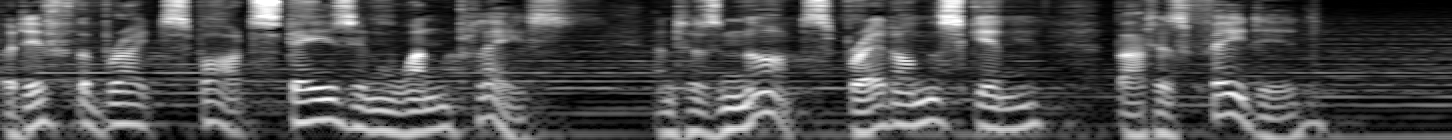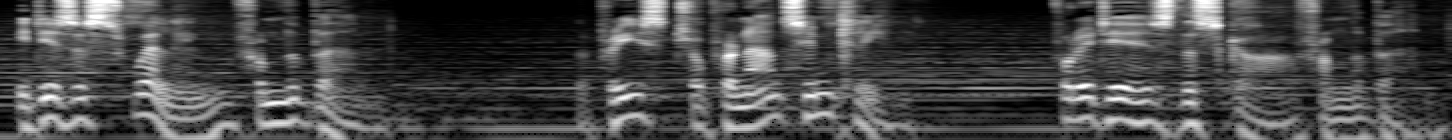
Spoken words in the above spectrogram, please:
But if the bright spot stays in one place and has not spread on the skin, but has faded, it is a swelling from the burn. The priest shall pronounce him clean, for it is the scar from the burn.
